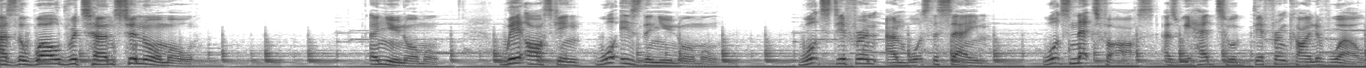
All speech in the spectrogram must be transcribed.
as the world returns to normal. A new normal. We're asking what is the new normal? What's different and what's the same? What's next for us as we head to a different kind of world?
